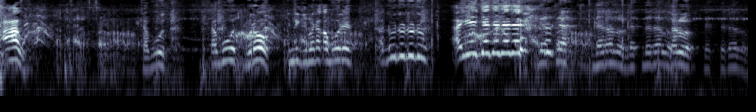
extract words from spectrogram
Au. Cabut. Cabut, bro. Ini gimana kaburnya? Aduh, aduh, aduh, aduh. Ayo, aja, aja, darah lo, lihat darah lo, lihat darah lo.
